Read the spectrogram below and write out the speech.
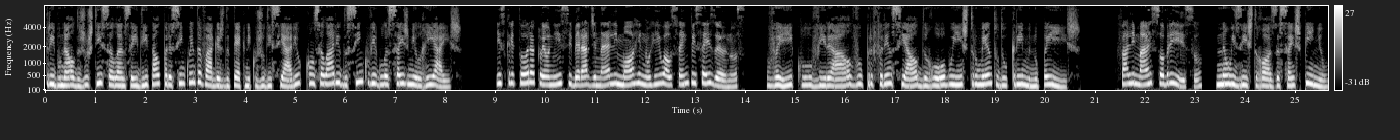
Tribunal de Justiça lança edital para 50 vagas de técnico judiciário, com salário de 5,6 mil reais. Escritora Cleonice Berardinelli morre no Rio aos 106 anos. Veículo vira alvo preferencial de roubo e instrumento do crime no país. Fale mais sobre isso. Não existe rosa sem espinho.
